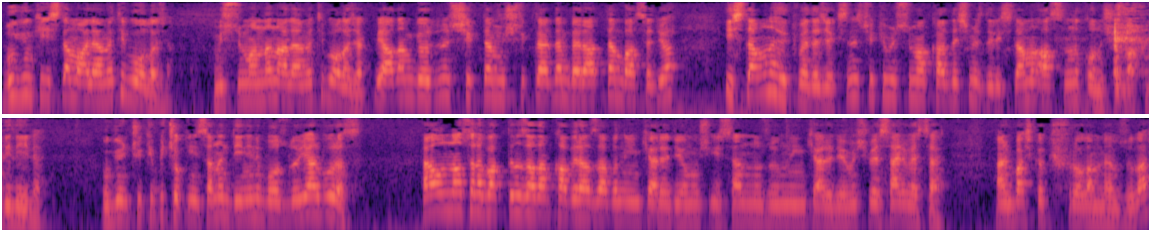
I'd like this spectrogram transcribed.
Bugünkü İslam alameti bu olacak. Müslümanların alameti bu olacak. Bir adam gördüğünüz şirkten, müşriklerden, beraatten bahsediyor. İslam'ına hükmedeceksiniz. Çünkü Müslüman kardeşimizdir. İslam'ın aslını konuşuyor bak diliyle. Bugün çünkü birçok insanın dinini bozduğu yer burası. Ha ondan sonra baktığınız adam kabir azabını inkar ediyormuş, İsa'nın nuzulunu inkar ediyormuş vesaire vesaire. Hani başka küfür olan mevzular.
